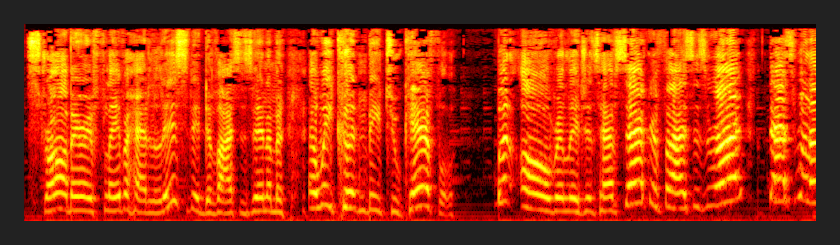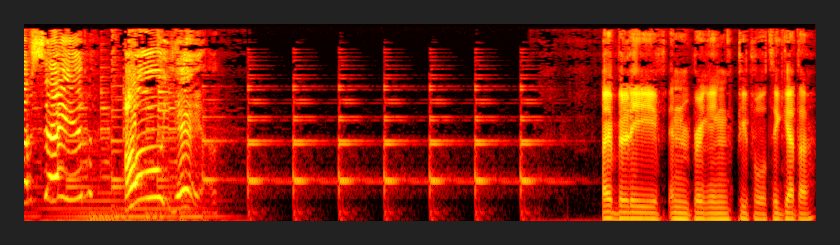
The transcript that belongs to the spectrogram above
strawberry flavor had listening devices in them, and, and we couldn't be too careful. But all religions have sacrifices, right? That's what I'm saying. Oh, yeah. I believe in bringing people together,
